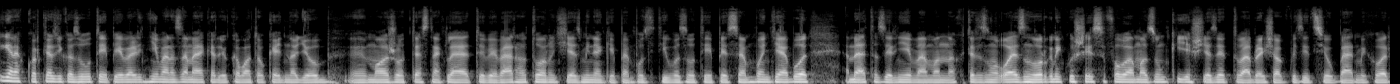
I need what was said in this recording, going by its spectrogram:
Igen, akkor kezdjük az OTP-vel. Itt nyilván az emelkedő kamatok egy nagyobb marzsot tesznek lehetővé várhatóan, úgyhogy ez mindenképpen pozitív az OTP szempontjából. Emellett azért nyilván vannak, tehát ez, ez az organikus része fogalmazunk így, és ezért továbbra is akvizíciók bármikor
